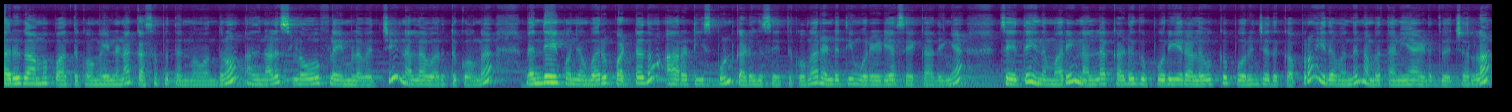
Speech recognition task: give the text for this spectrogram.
கருகாமல் பார்த்துக்கோங்க. இல்லைனா இல்லைனா கசப்பு தன்மை வந்துடும் அதனால ஸ்லோ ஃப்ளேமில் வச்சு நல்லா வறுத்துக்கோங்க. வெந்தயம் கொஞ்சம் வறுப்பட்டதும் அரை டீஸ்பூன் கடுகு சேர்த்துக்கோங்க. ரெண்டுத்தையும் ஒரேடியாக சேர்க்காதீங்க. சேர்த்து இந்த மாதிரி நல்லா கடுகு பொரியிற அளவுக்கு பொரிஞ்சதுக்கப்புறம் இதை வந்து நம்ம தனியாக எடுத்து வச்சிடலாம்.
